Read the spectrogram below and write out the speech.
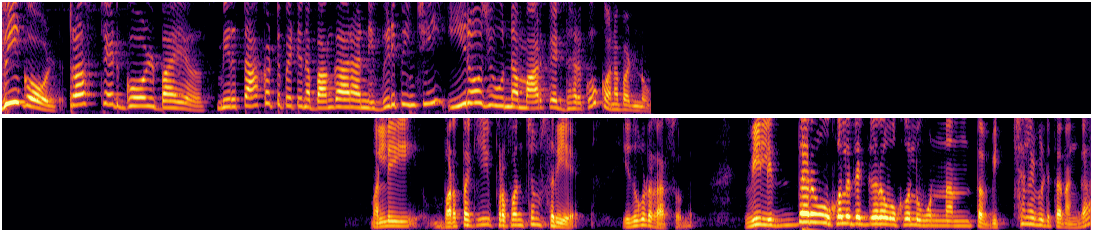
We gold. Trusted gold buyers. మీరు తాకట్టు పెట్టిన బంగారాన్ని విడిపించి ఈ రోజు ఉన్న మార్కెట్ ధరకు కొనబడును. మళ్ళీ భర్తకి ప్రపంచం స్త్రీయే ఇది కూడా రాస్తుంది. వీళ్ళిద్దరూ ఒకరి దగ్గర ఒకరు ఉన్నంత విచ్చలవిడితనంగా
